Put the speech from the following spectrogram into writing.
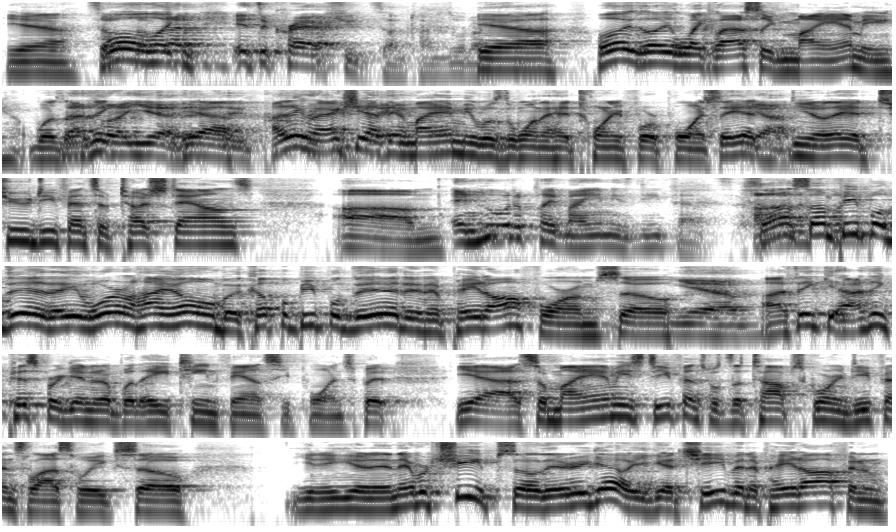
Yeah. So well, like it's a crapshoot. Sometimes. What I'm. Yeah, well, like, like, like last week, Miami was. I think, what I- yeah, yeah. a I think perfect actually, I think. Miami was the one that had 24 points. They had, Yeah. you know, they had two defensive touchdowns. Um, And who would have played Miami's defense? so some people did. They weren't high owned, but a couple people did, and it paid off for them. So Yeah. I think I think Pittsburgh ended up with 18 fantasy points. But yeah, so Miami's defense was the top scoring defense last week. So. You know, you know, and they were cheap, so there you go. You get cheap, and it paid off. And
